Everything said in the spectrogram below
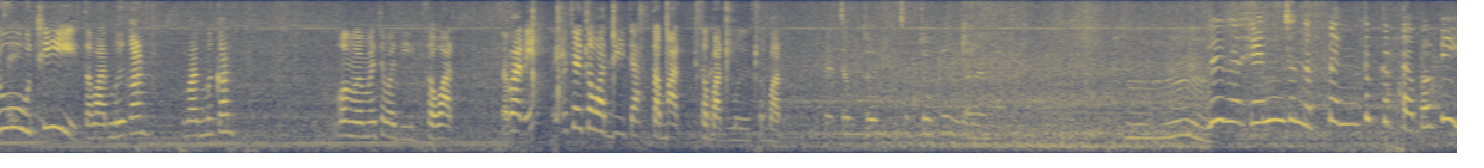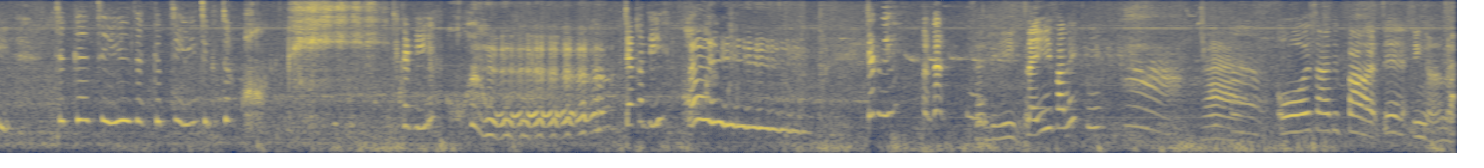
จู้ two ที่สวัสดมือก่อนสวัสดมือก่อนโอ้ยไม่ไม่สวัสดี สวัสดสวัสดีไม่ใช่สวัสดีจ้ะสะบัดสะบัดมือสะบัดจะจุ๊บจุ๊บจุ๊บจุ๊บขึ้นกันเลยอืมนี่นะเห็นฉันน่ะเป็นตุ๊กตาบาร์บี้จักรจีจักรจีจักรจักรจั กรดีจักรดีเอ้ยจักรดีสวัสดีไหนฟันนี่อ่าโอ้ยซาติปากเจ๊จริงเหรอไหน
